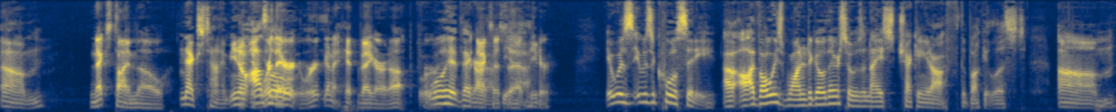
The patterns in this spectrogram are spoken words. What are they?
Um, Next time though, next time, you know, if Oslo. we're there, we're gonna hit Vegard up. We'll hit Vegard access up, to that theater. It was it was a cool city. Uh, I've always wanted to go there, so it was a nice checking it off the bucket list. Um,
